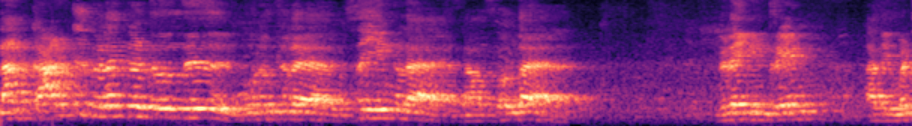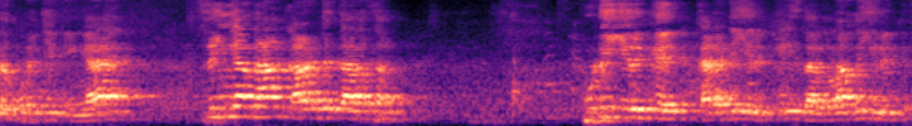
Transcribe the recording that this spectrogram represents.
நான் காட்டு விலங்குகள் இருந்து ஒரு சில விஷயங்களை நான் சொல்ல விளைகின்றேன். அதை மட்டும் புரிஞ்சுக்கீங்க. சிங்கம் தான் காட்டுக்கு அரசன் புலி இருக்கு கரடி இருக்கு இதெல்லாமே இருக்கு.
